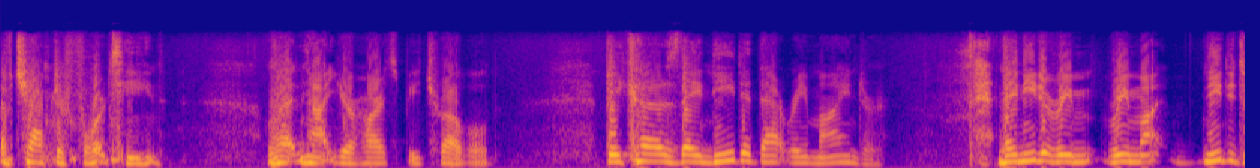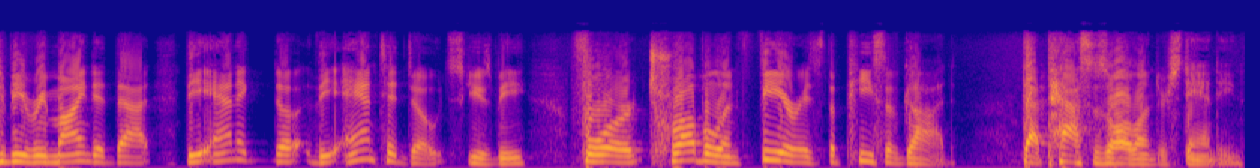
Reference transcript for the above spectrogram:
of chapter 14. Let not your hearts be troubled. Because they needed that reminder. They need to re, remi- needed to be reminded that the, anecdote, the antidote, excuse me, for trouble and fear is the peace of God that passes all understanding,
